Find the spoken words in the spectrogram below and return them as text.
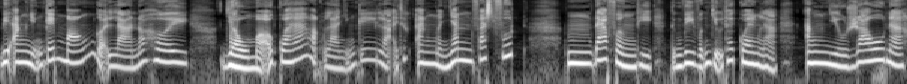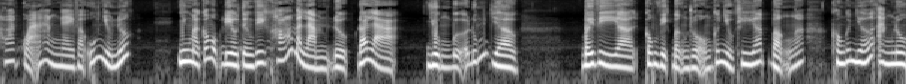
đi ăn những cái món gọi là nó hơi dầu mỡ quá hoặc là những cái loại thức ăn mà nhanh fast food um, đa phần thì Tường Vi vẫn giữ thói quen là ăn nhiều rau nè, hoa quả hàng ngày và uống nhiều nước. Nhưng mà có một điều Tường Vi khó mà làm được đó là dùng bữa đúng giờ. Bởi vì à, công việc bận rộn có nhiều khi á, bận á, không có nhớ ăn luôn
